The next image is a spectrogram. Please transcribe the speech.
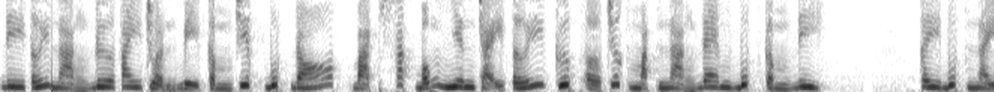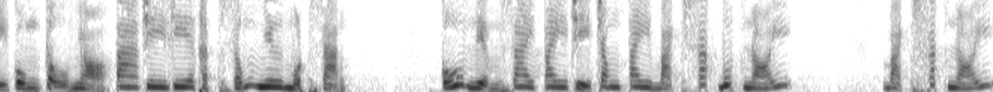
đi tới nàng đưa tay chuẩn bị cầm chiếc bút đó, bạch sắc bỗng nhiên chạy tới cướp ở trước mặt nàng đem bút cầm đi. Cây bút này cùng cậu nhỏ ta chi kia thật giống như một dạng. Cố niệm dai tay chỉ trong tay bạch sắc bút nói. Bạch sắc nói.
